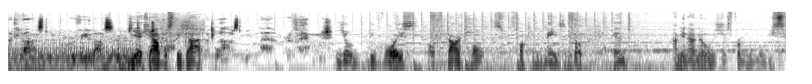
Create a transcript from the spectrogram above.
At last we will reveal ourselves. Yeah, he obviously got. At last we will have revenge. Yo, the voice of Darth Maul is fucking amazing, bro. And I mean, I know it's just from the movies.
